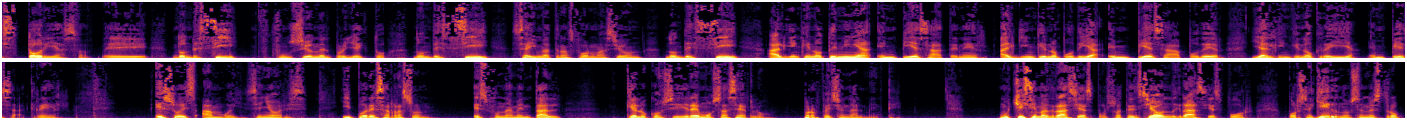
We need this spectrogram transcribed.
historias eh, donde sí funciona el proyecto, donde sí se hay una transformación, donde sí alguien que no tenía empieza a tener, alguien que no podía empieza a poder y alguien que no creía empieza a creer. Eso es Amway, señores. Y por esa razón es fundamental que lo consideremos hacerlo profesionalmente. Muchísimas gracias por su atención, gracias por, por seguirnos en nuestro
